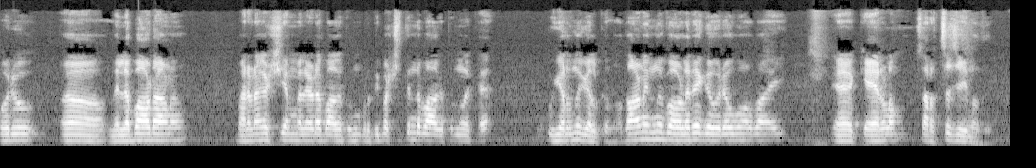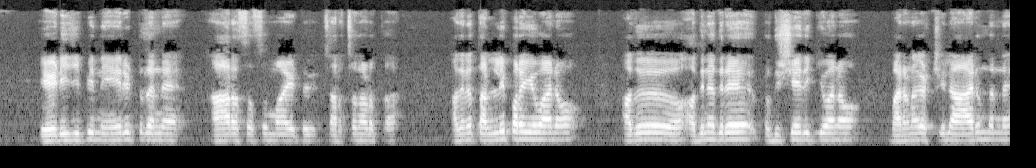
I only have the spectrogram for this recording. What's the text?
ഒരു നിലപാടാണ് ഭരണകക്ഷി എം എൽ എയുടെ ഭാഗത്തുനിന്നും പ്രതിപക്ഷത്തിന്റെ ഭാഗത്തു നിന്നൊക്കെ ഉയർന്നു കേൾക്കുന്നു. അതാണ് ഇന്ന് വളരെ ഗൗരവമായി കേരളം ചർച്ച ചെയ്യുന്നത്. എ ഡി ജി പി നേരിട്ട് തന്നെ ആർ എസ് എസുമായിട്ട് ചർച്ച നടത്തുക അതിനെ തള്ളിപ്പറയുവാനോ അത് അതിനെതിരെ പ്രതിഷേധിക്കുവാനോ ഭരണകക്ഷിയിൽ ആരും തന്നെ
